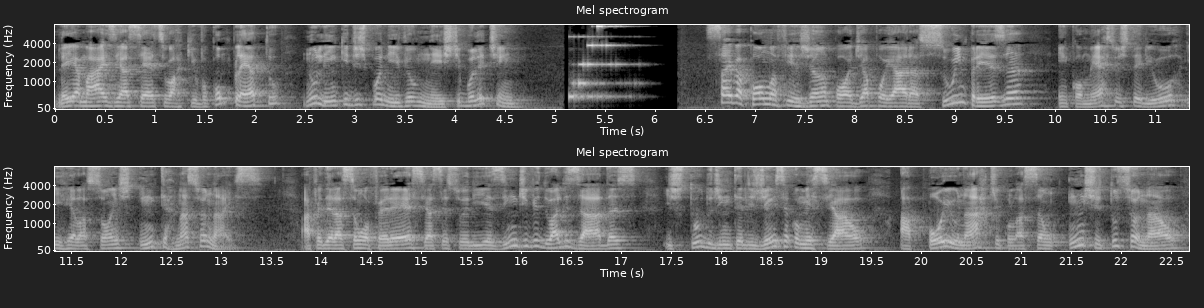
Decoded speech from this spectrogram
Leia mais e acesse o arquivo completo no link disponível neste boletim. Saiba como a Firjan pode apoiar a sua empresa em comércio exterior e relações internacionais. A federação oferece assessorias individualizadas, estudo de inteligência comercial, apoio na articulação institucional,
